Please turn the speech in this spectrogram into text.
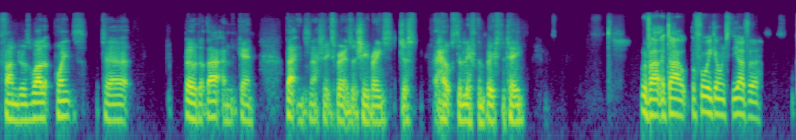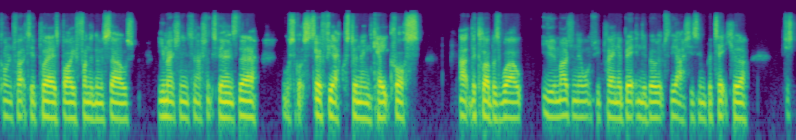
Thunder as well at points to build up that. And again, that international experience that she brings just helps to lift and boost the team. Without a doubt. Before we go into the other contracted players by funding themselves, you mentioned international experience there. We've also got Sophie Ecclestone and Kate Cross at the club as well. You imagine they want to be playing a bit in the build up to the Ashes in particular. Just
